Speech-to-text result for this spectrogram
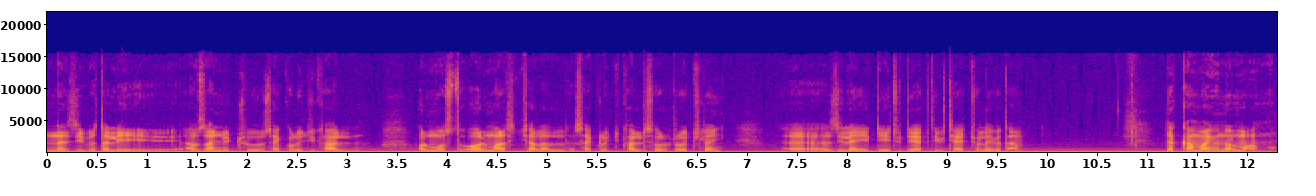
እነዚህ በተለይ አብዛኞቹ psychological almost all ማለት ይቻላል psychological disorder ኦች ላይ እዚህ ላይ day to day activity ያቸው ላይ በጣም ደካማ ይሆናል ማለት ነው።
